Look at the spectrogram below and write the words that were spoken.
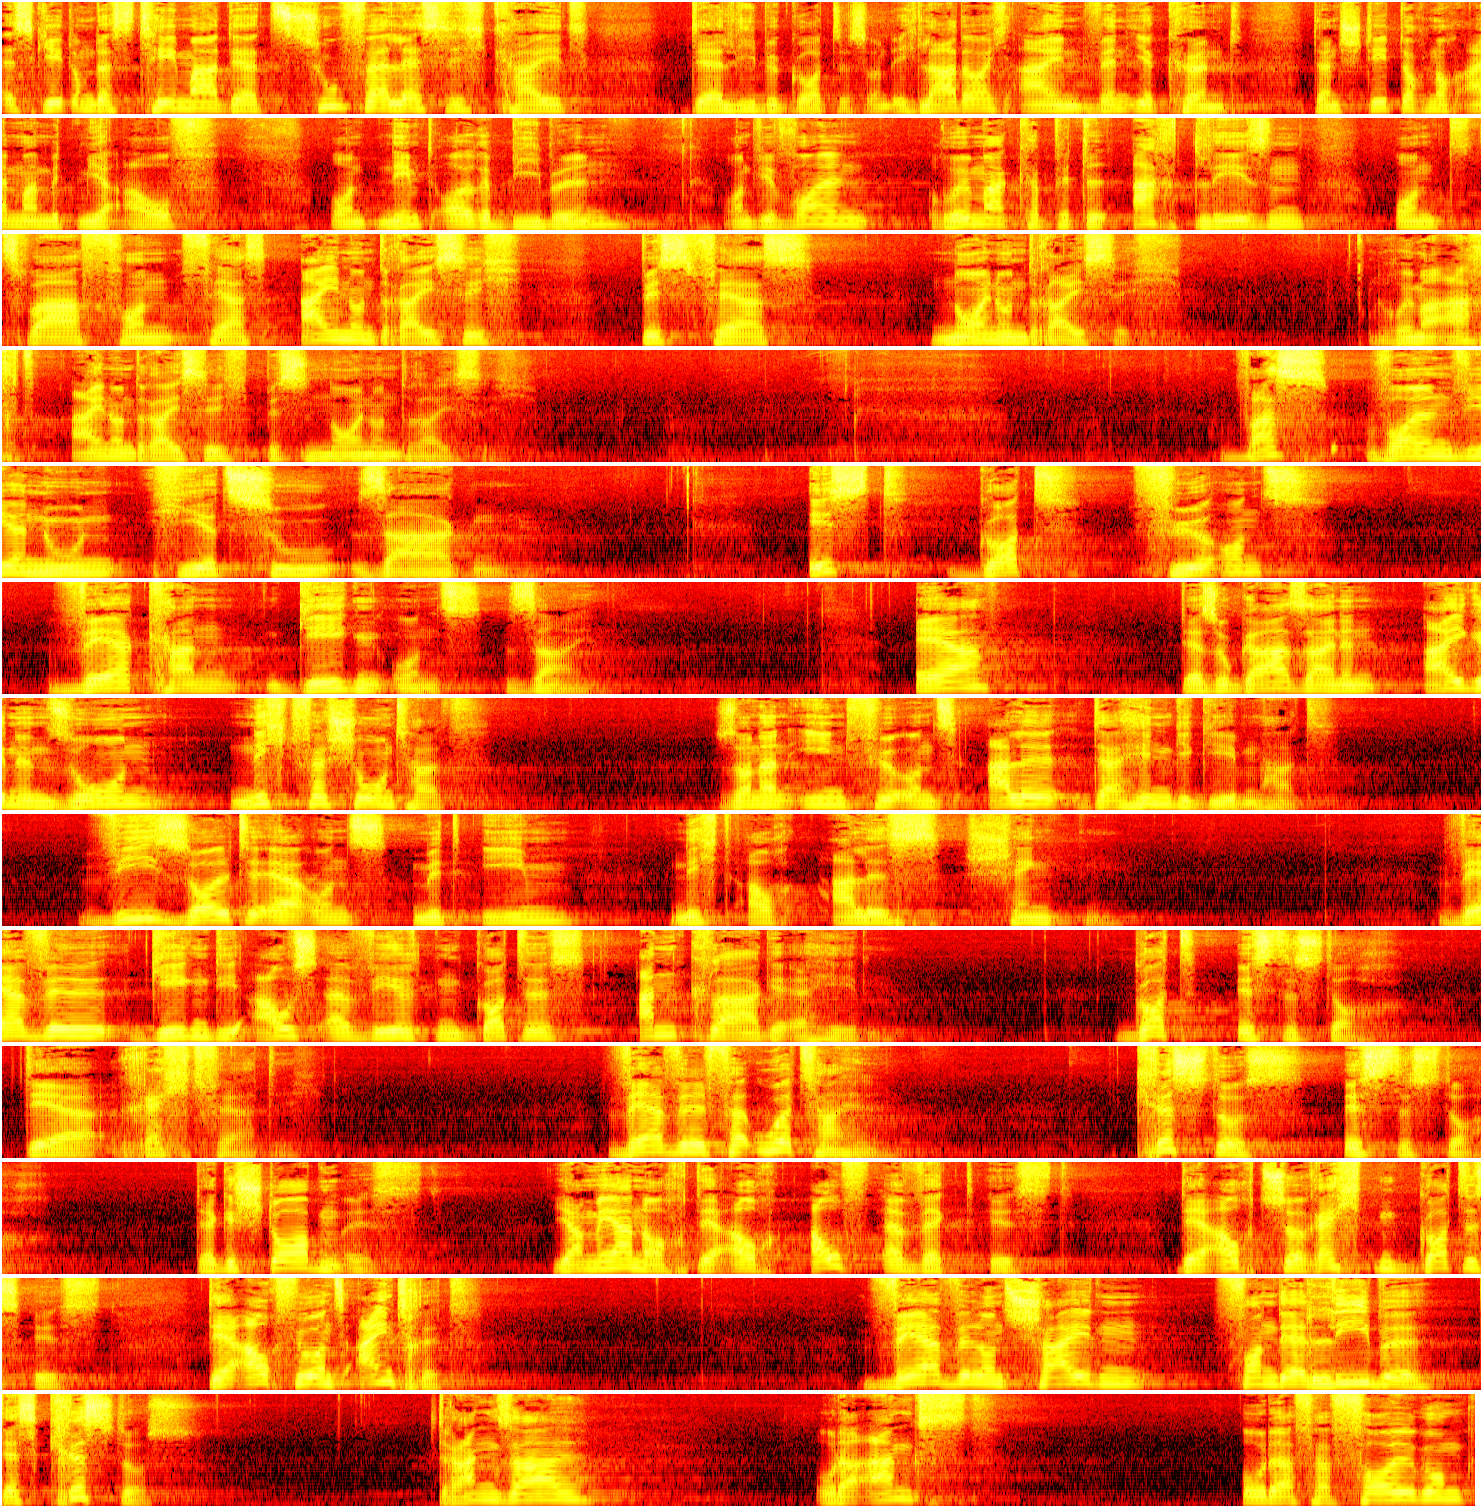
Es geht um das Thema der Zuverlässigkeit der Liebe Gottes. Und ich lade euch ein, wenn ihr könnt, dann steht doch noch einmal mit mir auf und nehmt eure Bibeln. Und wir wollen Römer Kapitel 8 lesen und zwar von Vers 31 bis Vers 39. Römer 8, 31 bis 39. Was wollen wir nun hierzu sagen? Ist Gott für uns? Wer kann gegen uns sein? Er, der sogar seinen eigenen Sohn nicht verschont hat, sondern ihn für uns alle dahingegeben hat, wie sollte er uns mit ihm nicht auch alles schenken? Wer will gegen die Auserwählten Gottes Anklage erheben? Gott ist es doch, der rechtfertigt. Wer will verurteilen? Christus ist es doch, der gestorben ist. Ja mehr noch, der auch auferweckt ist, der auch zur Rechten Gottes ist, der auch für uns eintritt. Wer will uns scheiden von der Liebe des Christus. Drangsal oder Angst oder Verfolgung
